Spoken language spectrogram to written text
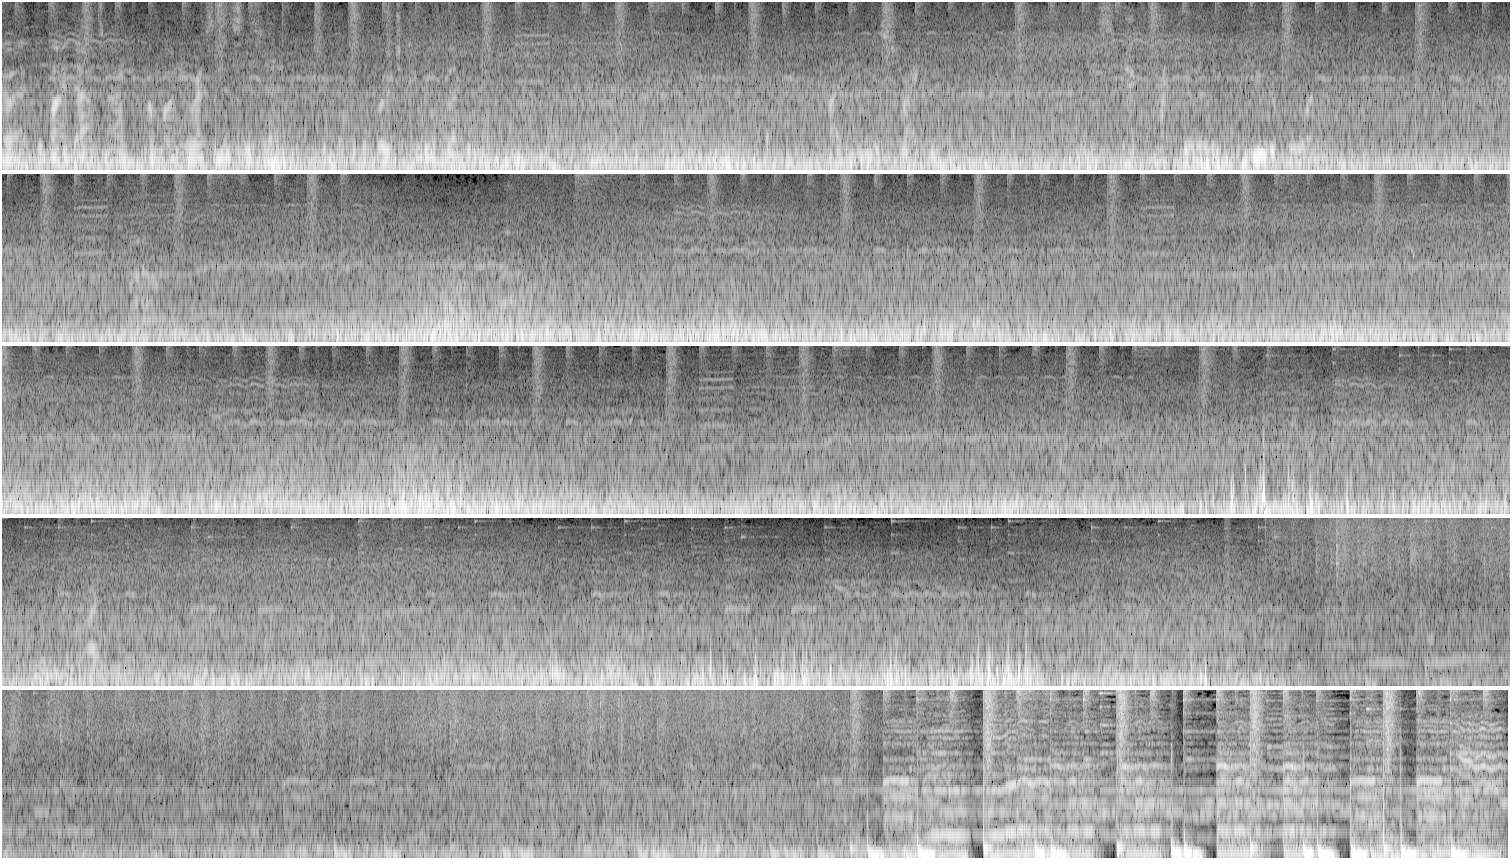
Dubai downtown Armani residences, uh, the Burj Khalifa. Lightning is striking in a spectacularly beautiful way.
